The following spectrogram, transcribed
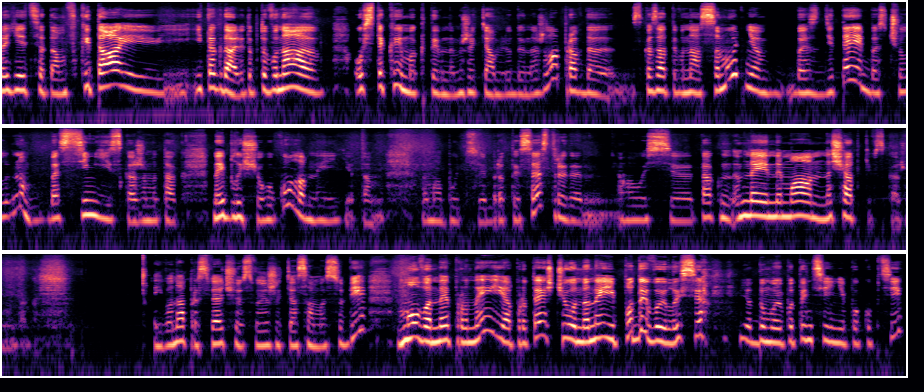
здається, там в Китаї і, і так далі. Тобто вона ось таким активним життям людина жила. Правда, сказати, вона самотня, без дітей, без чолов... ну, без сім'ї, скажімо так, найближчого кола. В неї є там, мабуть, брати, сестри. А ось е, так в неї нема нащадків, скажімо так. І вона присвячує своє життя саме собі. Мова не про неї, а про те, що на неї подивилися. Я думаю, потенційні покупці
